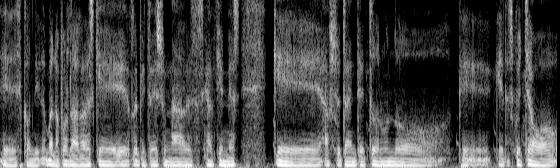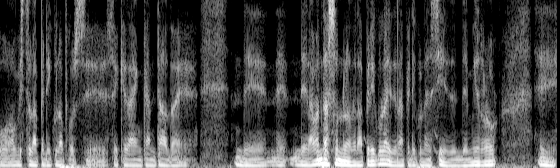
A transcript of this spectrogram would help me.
eh, escondido. Bueno, pues la verdad es que, repito, es una de esas canciones que absolutamente todo el mundo que, que la escucha o, o, ha visto la película, pues eh, se queda encantado de, de, de, de, la banda sonora de la película y de la película en sí, de, de Mirror eh,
